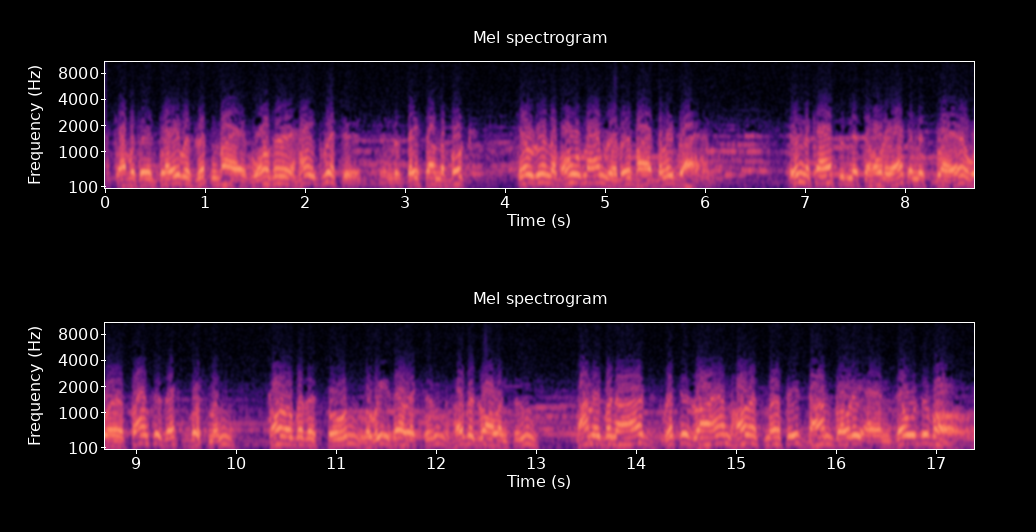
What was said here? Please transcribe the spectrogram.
A cavalcade play was written by Walter Hank Richards and was based on the book Children of Old Man River by Billy Bryant. In the cast with Mr. Hodiak and Miss Blair were Francis X. Bushman, Cora Witherspoon, Louise Erickson, Herbert Rawlinson, Tommy Bernard, Richard Ryan, Horace Murphy, Don Brody, and Joe Duvall.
